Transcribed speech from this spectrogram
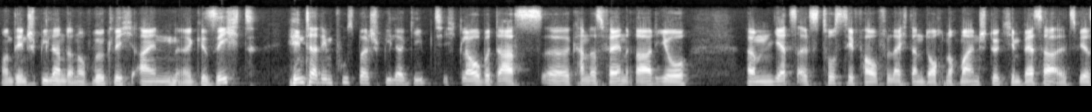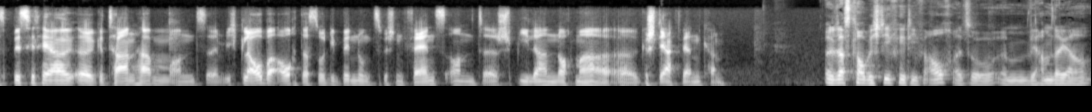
und den Spielern dann auch wirklich ein äh, Gesicht hinter dem Fußballspieler gibt. Ich glaube, das äh, kann das Fanradio ähm, jetzt als TUS TV vielleicht dann doch nochmal ein Stückchen besser, als wir es bisher äh, getan haben. Und äh, ich glaube auch, dass so die Bindung zwischen Fans und äh, Spielern nochmal äh, gestärkt werden kann. Also das glaube ich definitiv auch. Also ähm, wir haben da ja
